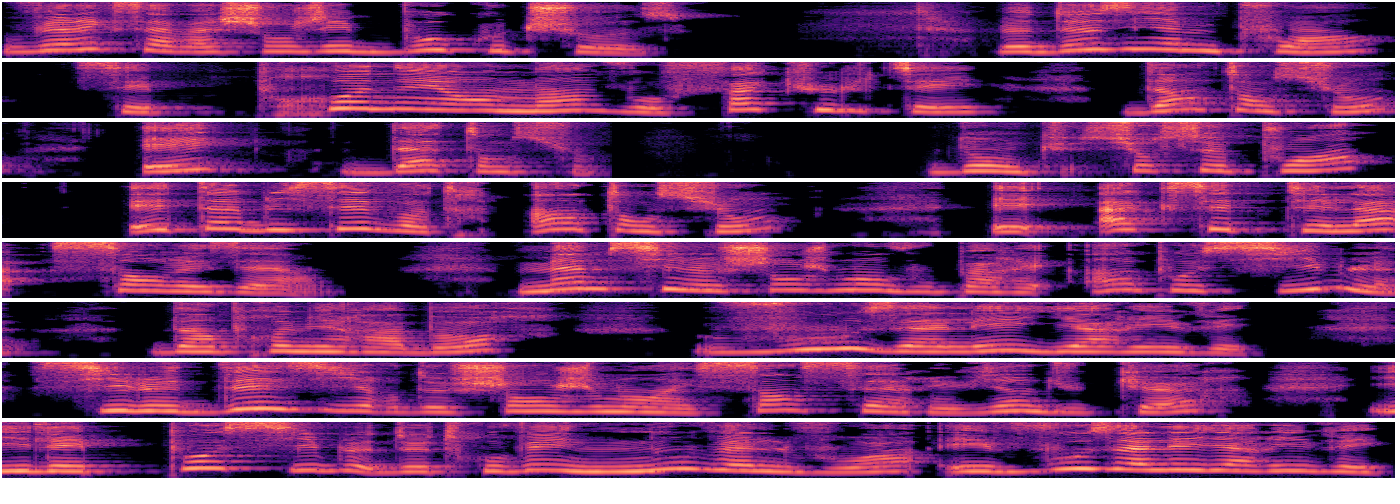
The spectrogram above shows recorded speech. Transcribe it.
Vous verrez que ça va changer beaucoup de choses. Le deuxième point, c'est prenez en main vos facultés d'intention et d'attention. Donc, sur ce point, établissez votre intention et acceptez-la sans réserve. Même si le changement vous paraît impossible d'un premier abord, vous allez y arriver. Si le désir de changement est sincère et vient du cœur, il est possible de trouver une nouvelle voie et vous allez y arriver.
